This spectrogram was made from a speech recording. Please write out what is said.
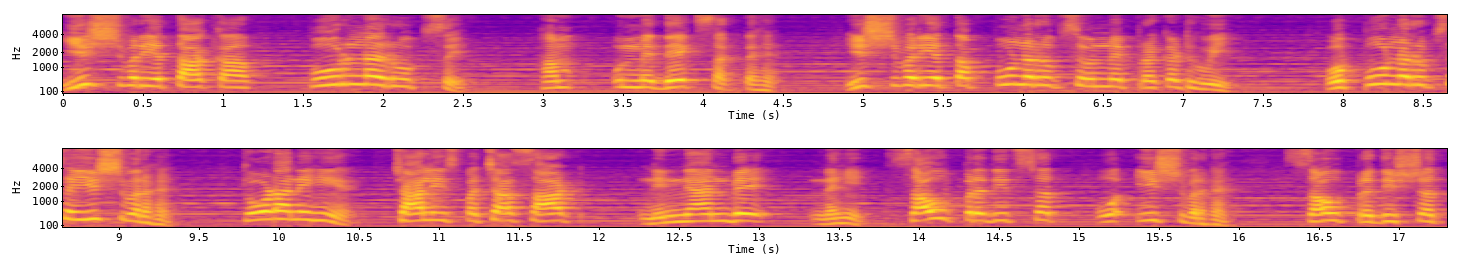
ईश्वरीयता का पूर्ण रूप से हम उनमें देख सकते हैं। ईश्वरीयता पूर्ण रूप से उनमें प्रकट हुई। वो पूर्ण रूप से ईश्वर हैं। थोड़ा नहीं है, चालीस, पचास, साठ, निन्यानवे नहीं। सौ प्रतिशत वो ईश्वर हैं। सौ प्रतिशत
